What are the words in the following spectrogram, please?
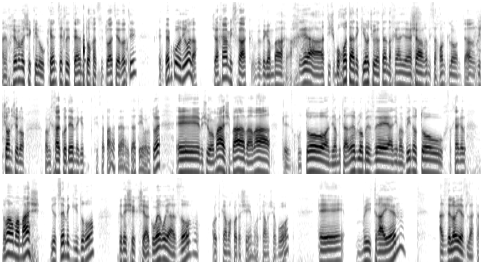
אני חושב אבל שכאילו, כן צריך לציין בתוך הסיטואציה הזאתי, את פפ גורדיולה, שאחרי המשחק, וזה גם בא אחרי התשבוכות הענקיות שהוא נתן אחרי השער הניצחון שלו, השער הראשון שלו במשחק הקודם נגד קריסטל פלאס, היה, לדעתי, אם אני לא טועה, אה, ושהוא ממש בא ואמר, לזכותו, אני לא מתערב לו בזה, אני מבין אותו, הוא שחקן גדול, כלומר, הוא ממש יוצא מגדרו, כדי שכשהגוארו יעזוב, עוד כמה חודשים, עוד כמה שבועות, אה, ויתראיין, אז זה לא יהיה זלאטן.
